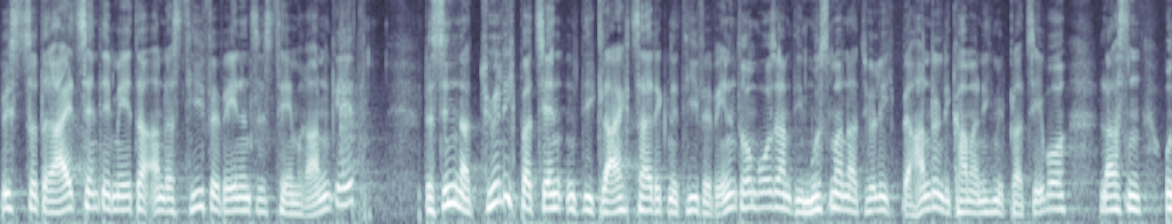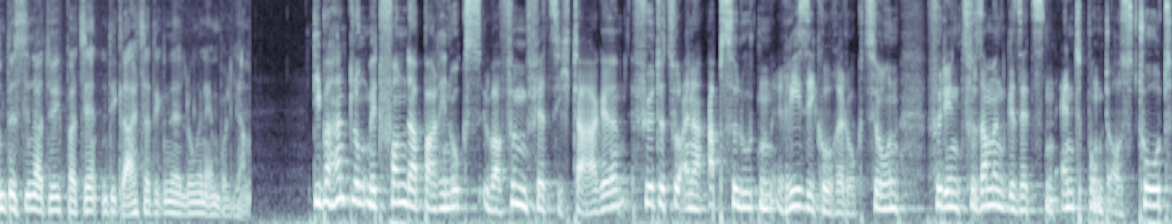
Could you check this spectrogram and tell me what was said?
bis zu drei Zentimeter an das tiefe Venensystem rangeht. Das sind natürlich Patienten, die gleichzeitig eine tiefe Venenthrombose haben. Die muss man natürlich behandeln. Die kann man nicht mit Placebo lassen. Und das sind natürlich Patienten, die gleichzeitig eine Lungenembolie haben. Die Behandlung mit Fondaparinux über 45 Tage führte zu einer absoluten Risikoreduktion für den zusammengesetzten Endpunkt aus Tod,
